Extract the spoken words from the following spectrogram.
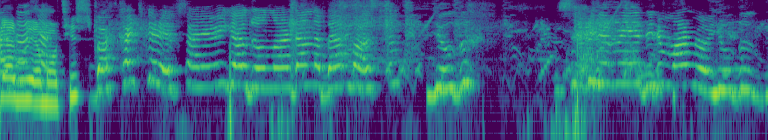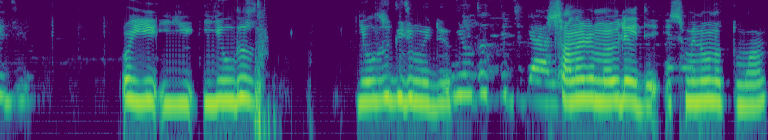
gel buraya Mortis. Bak kaç kere efsanevi geldi onlardan da ben bastım. Yıldız söylemeye dilim varmıyor yıldız gücü. O y- y- yıldız yıldız gücü müydü? Yıldız gücü geldi. Sanırım öyleydi. İsmini unuttum lan.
